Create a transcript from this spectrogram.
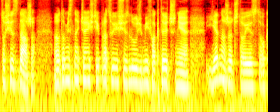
to się zdarza. Natomiast najczęściej pracuje się z ludźmi faktycznie. Jedna rzecz to jest ok,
